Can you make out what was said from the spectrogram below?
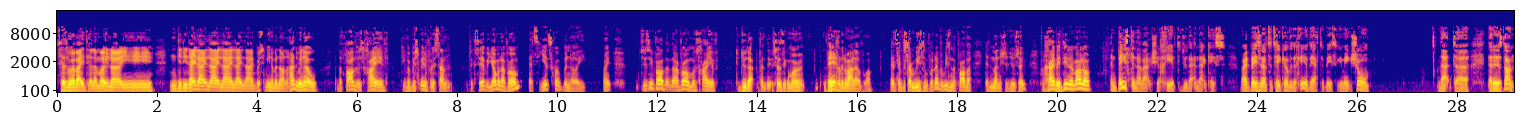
Says Rabbi How do we know that the father is chayiv to give a bris for his son? Tiksiv Yom Avram es Yitzchok benoi. Right. So you see, father, that Avram was chayiv to do that. It says the Gemara. Let's say for some reason, for whatever reason, the father didn't manage to do so. And didn't have actually a chiyuv to do that in that case, right? Didn't have to take over the chiyuv. They have to basically make sure that uh, that it is done.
